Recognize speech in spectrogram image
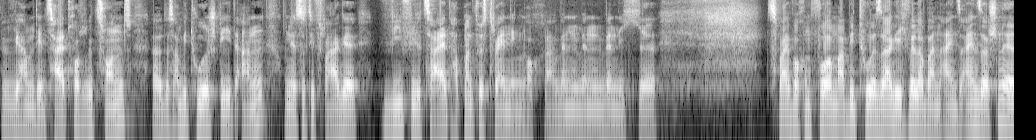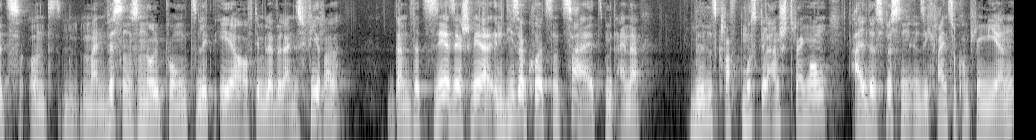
wir haben den Zeithorizont, äh, das Abitur steht an und jetzt ist die Frage, wie viel Zeit hat man fürs Training noch? Wenn, wenn, wenn ich äh, zwei Wochen vor dem Abitur sage, ich will aber einen 1-1er Schnitt und mein Wissensnullpunkt liegt eher auf dem Level eines Vierer, dann wird es sehr, sehr schwer, in dieser kurzen Zeit mit einer Willenskraft, Muskelanstrengung, all das Wissen in sich rein zu komprimieren,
